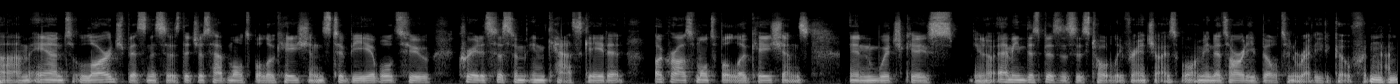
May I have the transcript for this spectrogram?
um, and large businesses that just have multiple locations to be able to create a system and cascade it across multiple locations. in which case, you know, I mean, this business is totally franchisable. I mean, it's already built and ready to go for that. Mm-hmm.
